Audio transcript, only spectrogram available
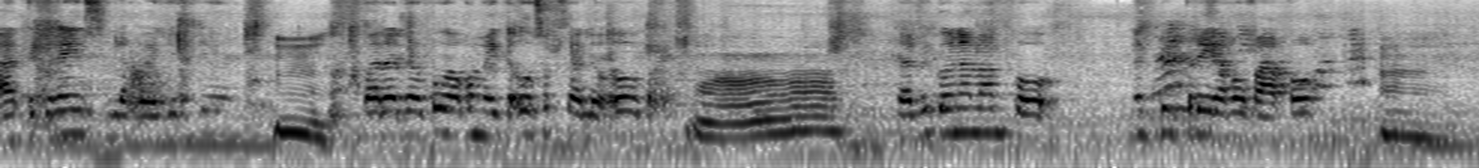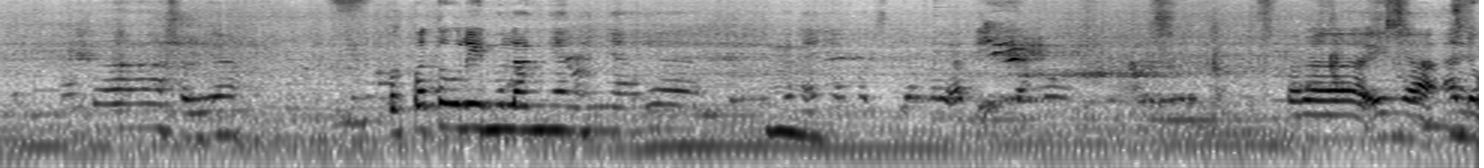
Ate Grace, sila pwede yun. Mm. Para daw po ako may kausap sa loob. Oh. Sabi ko naman po, nagpipray ako kako. Mm. Ah, saya. Pagpatuloy mo lang yan, inyaya. Mm. Ano siya, pag lang kay ate ina mo. Para, inya, ano,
